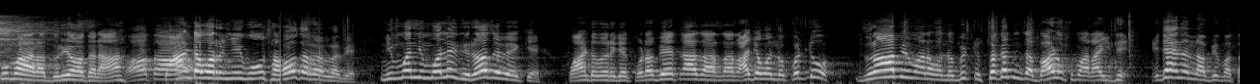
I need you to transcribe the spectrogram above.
ಕುಮಾರ ದುರ್ಯೋಧನ. ಪಾಂಡವರು ನೀವು ಸಹೋದರರಲ್ಲವೇ ನಿಮ್ಮ ನಿಮ್ಮಲ್ಲಿ ವಿರೋಧವೇಕೆ? ಪಾಂಡವರಿಗೆ ಕೊಡಬೇಕಾದ ಅರ್ಧ ರಾಜ್ಯವನ್ನು ಕೊಟ್ಟು ದುರಾಭಿಮಾನವನ್ನು ಬಿಟ್ಟು ಸುಖದಿಂದ ಬಾಳು ಕುಮಾರ ಇದೆ. ಇದೇ ನನ್ನ ಅಭಿಮತ.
